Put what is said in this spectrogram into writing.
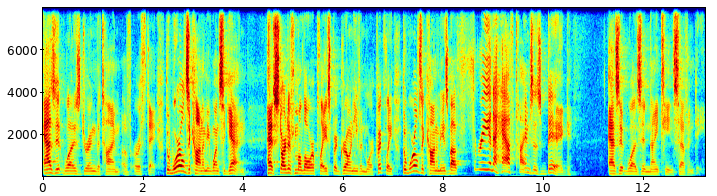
as it was during the time of Earth Day. The world's economy, once again, has started from a lower place but grown even more quickly. The world's economy is about three and a half times as big as it was in 1970.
